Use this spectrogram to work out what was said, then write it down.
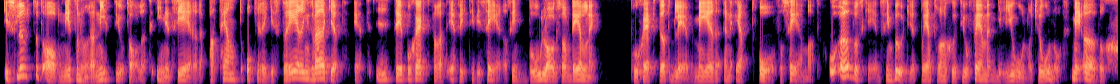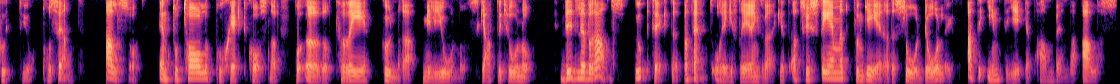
I slutet av 1990-talet initierade Patent- och registreringsverket ett IT-projekt för att effektivisera sin bolagsavdelning. Projektet blev mer än ett år försenat och överskred sin budget på 175 miljoner kronor med över 70%. Alltså en total projektkostnad på över 300 miljoner skattekronor. Vid leverans upptäckte Patent- och registreringsverket att systemet fungerade så dåligt att det inte gick att använda alls.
